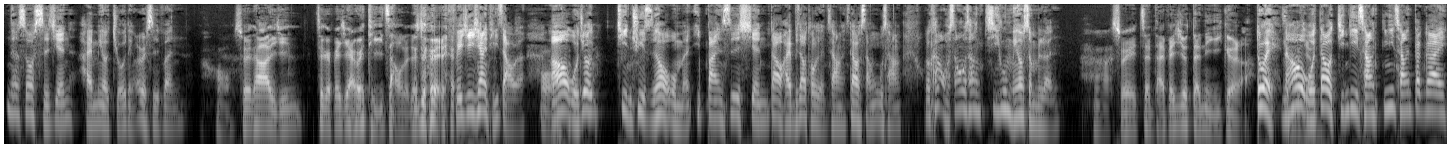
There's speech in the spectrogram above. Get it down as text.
那时候时间还没有九点二十分。哦，所以他已经这个飞机还会提早的，对不对？飞机现在提早了，哦、然后我就进去之后，我们一般是先到，还不到头等舱，到商务舱。我看我商务舱几乎没有什么人，啊，所以整台飞机就等你一个了。对，然后我到经济舱，经济舱大概。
